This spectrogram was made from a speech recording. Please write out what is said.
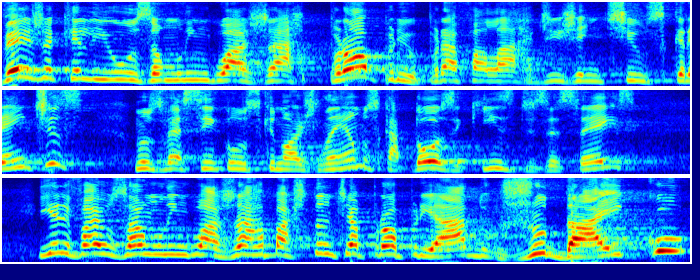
Veja que ele usa um linguajar próprio para falar de gentios crentes, nos versículos que nós lemos, 14, 15, 16. E ele vai usar um linguajar bastante apropriado, judaico,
